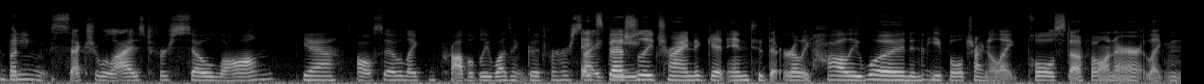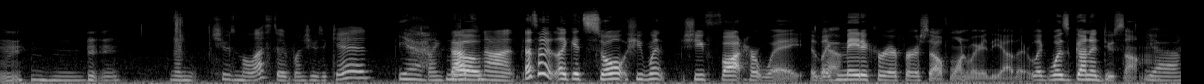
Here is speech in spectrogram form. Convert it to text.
But- being sexualized for so long yeah, also like probably wasn't good for her psyche. especially trying to get into the early Hollywood and And- people trying to like pull stuff on her. Like, mm hmm mm, mm. Then she was molested when she was a kid. Yeah, Like no. that's not. That's it. Like it's so she went. She fought her way. It like Yeah. made a career for herself one way or the other. Like was gonna do something. Yeah.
